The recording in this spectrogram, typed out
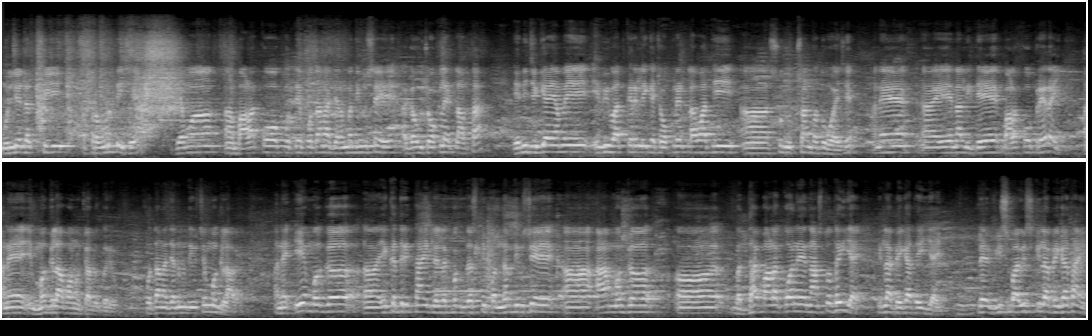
મૂલ્યલક્ષી પ્રવૃત્તિ છે, જેમાં બાળકો પોતે પોતાના જન્મદિવસે અગાઉ ચોકલેટ લાવતા એની જગ્યાએ અમે એવી વાત કરેલી કે ચોકલેટ લાવવાથી શું નુકસાન થતું હોય છે. અને એના લીધે બાળકો પ્રેરાઈ અને મગ લાવવાનું ચાલુ કર્યું. પોતાના જન્મદિવસે મગ લાવે અને એ મગ એકત્રિત થાય એટલે લગભગ દસથી પંદર દિવસે આ મગ બધા બાળકોને નાસ્તો થઈ જાય, એટલા ભેગા થઈ જાય. એટલે વીસ બાવીસ કિલા ભેગા થાય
